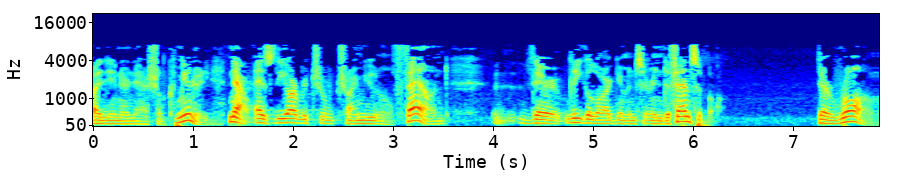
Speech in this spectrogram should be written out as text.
by the international community. Now, as the arbitral tribunal found, their legal arguments are indefensible. They're wrong.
